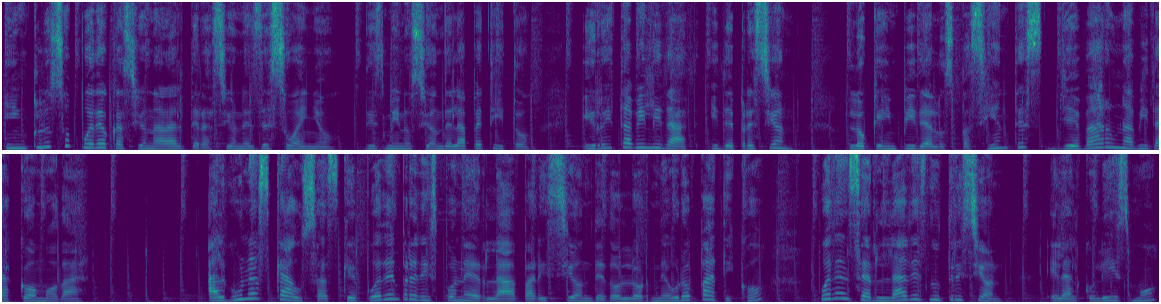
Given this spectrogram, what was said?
Incluso puede ocasionar alteraciones de sueño, disminución del apetito, irritabilidad y depresión, lo que impide a los pacientes llevar una vida cómoda. Algunas causas que pueden predisponer la aparición de dolor neuropático pueden ser la desnutrición, el alcoholismo,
